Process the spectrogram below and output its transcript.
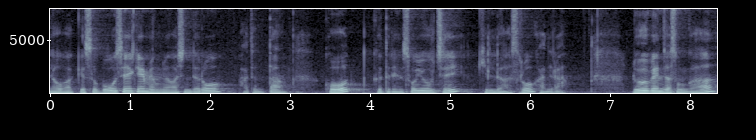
여호와께서 모세에게 명령하신 대로 받은 땅 곧 그들의 소유지 길르앗으로 가니라. 루벤 자손과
